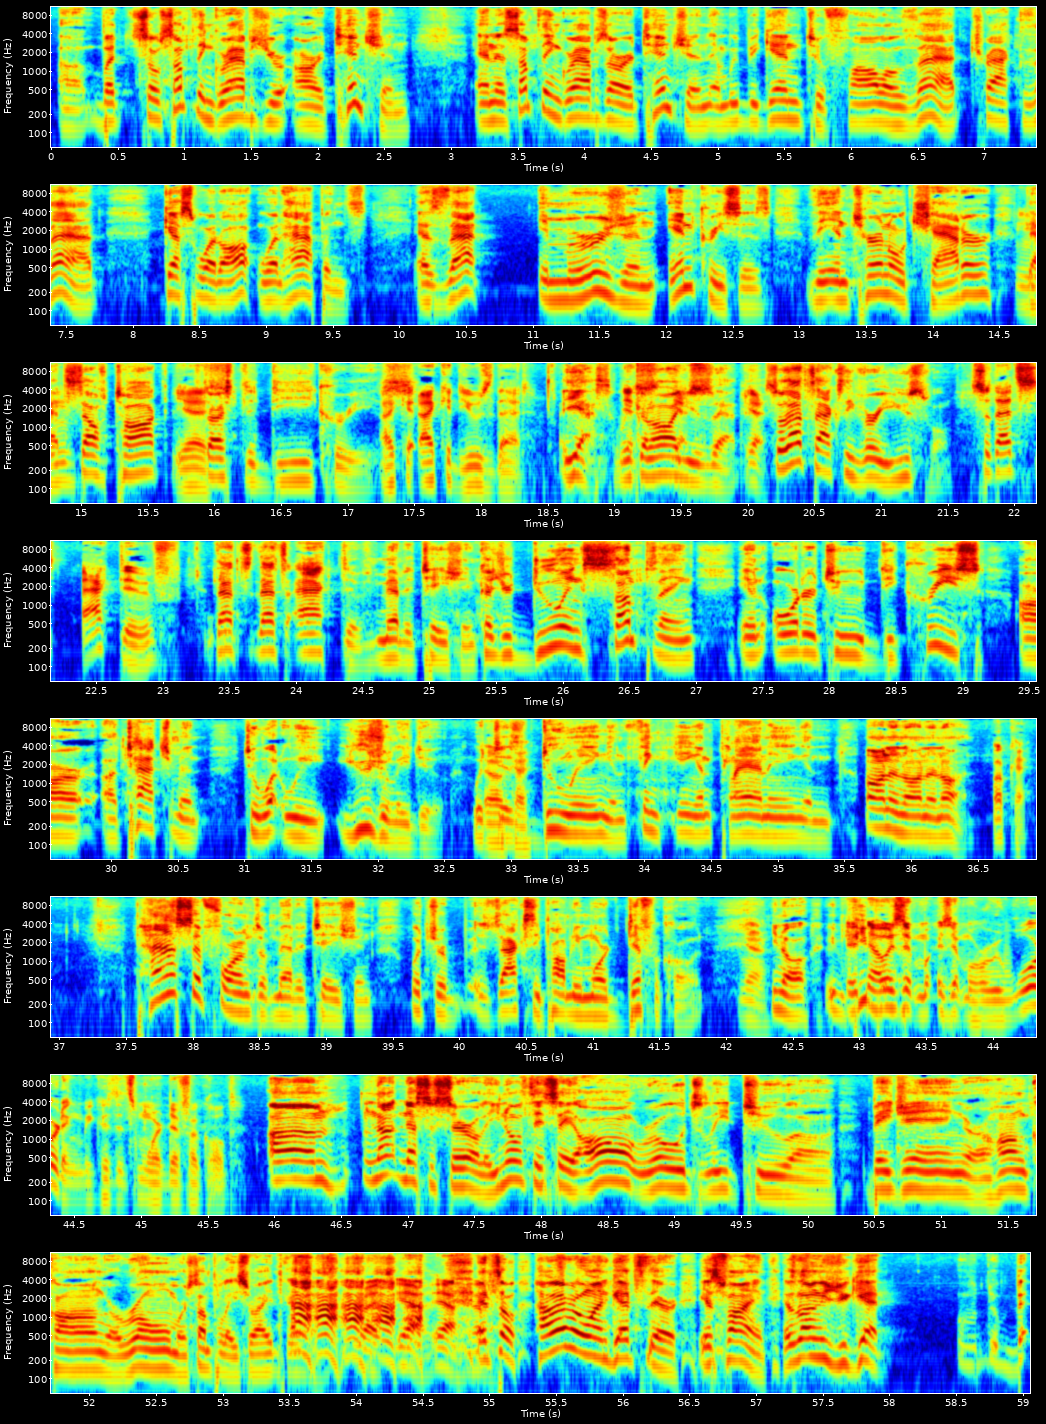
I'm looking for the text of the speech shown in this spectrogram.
Uh, but so something grabs your our attention, and as something grabs our attention, and we begin to follow that, track that, guess what? What happens as that immersion increases, the internal chatter, that self talk, Mm-hmm. Yes. starts to decrease. I could I could use that. yes, we Yes, can all yes, use that. yes. So that's actually very useful. So that's active. That's that's active meditation because you're doing something in order to decrease our attachment to what we usually do, which is doing and thinking and planning and on and on and on. Okay. Passive forms of meditation, which are is actually probably more difficult. Yeah. You know, It- people, now, is it is it more rewarding because it's more difficult? Um, not necessarily. You know what they say? All roads lead to uh, Beijing or Hong Kong or Rome or someplace, right? right. Yeah. Yeah. And so, however one gets there is fine as long as you get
